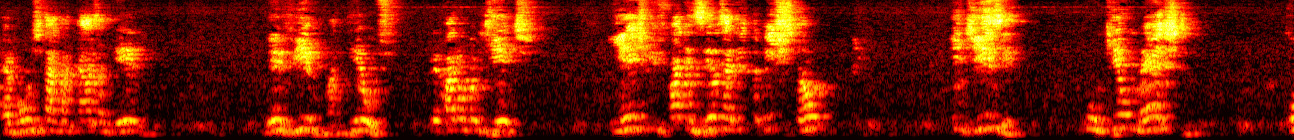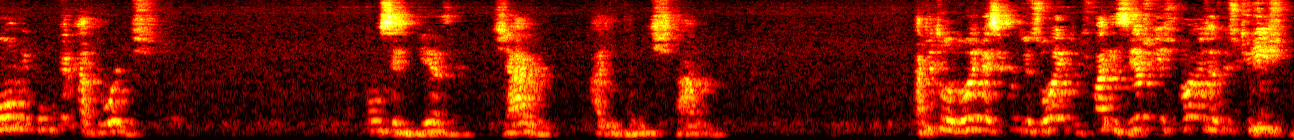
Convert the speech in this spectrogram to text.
é bom estar na casa dele. Levi, Mateus, prepara um banquete. E eis que os fariseus ali também estão. E dizem: por que o mestre come com pecadores? com certeza, Jairo ali também estava. Capítulo 2, versículo 18: os fariseus questionam Jesus Cristo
